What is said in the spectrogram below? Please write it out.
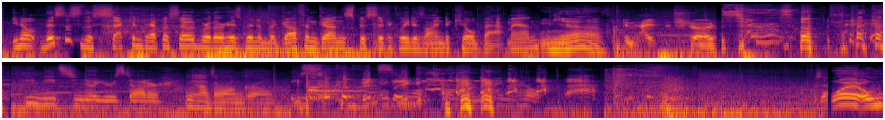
you know, this is the second episode where there has been a MacGuffin gun specifically designed to kill Batman. Yeah. I fucking hate this show. So, so, He needs to know you're his daughter. You have the wrong girl. He's So convincing. I will. What? Oh,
